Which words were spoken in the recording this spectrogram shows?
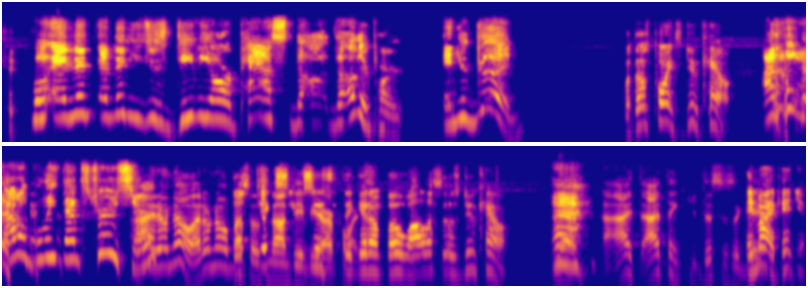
Well, and then and then you just DVR past the the other part, and you're good. but those points do count. I don't I don't believe that's true, sir. I don't know. I don't know about those, pick non-DVR points. They get on Bo Wallace. Those do count, yeah, Ah. I I think this is a game. in my opinion.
